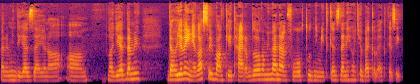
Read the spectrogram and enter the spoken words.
mert mindig ezzel jön a, a nagy érdemű, de hogy a lényeg az, hogy van két-három dolog, amivel nem fogok tudni mit kezdeni, hogyha bekövetkezik.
